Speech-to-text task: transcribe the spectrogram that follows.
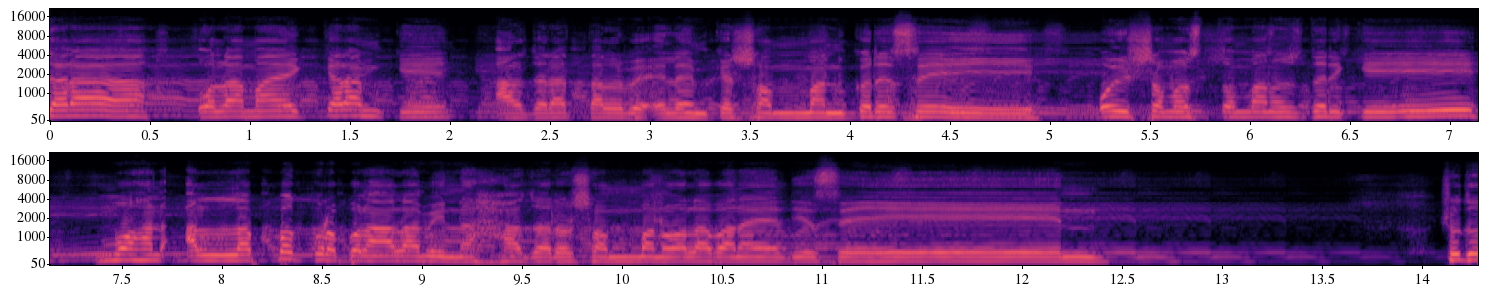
যারা ওলামায় কারামকে, আর যারা তালবে এলেমকে সম্মান করেছে, ওই সমস্ত মানুষদেরকে মহান আল্লাহ ফকরবুল আলমিন হাজারো সম্মানওয়ালা বানায় দিয়েছেন। শুধু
